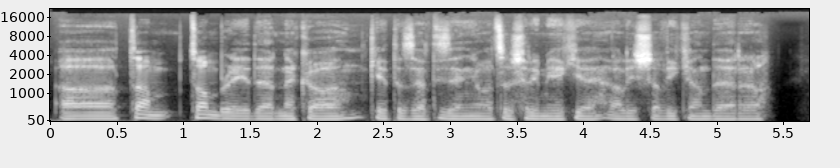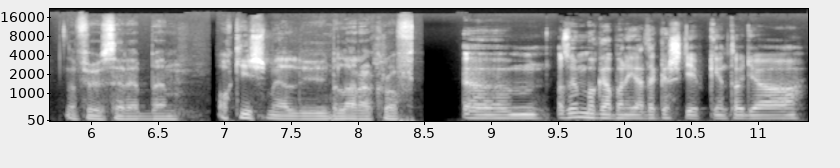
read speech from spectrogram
A Tom, Tom Raidernek a 2018-as remake Alicia Vikanderrel a főszerepben. A kismellű Lara Croft. Öm, az önmagában érdekes egyébként, hogy a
